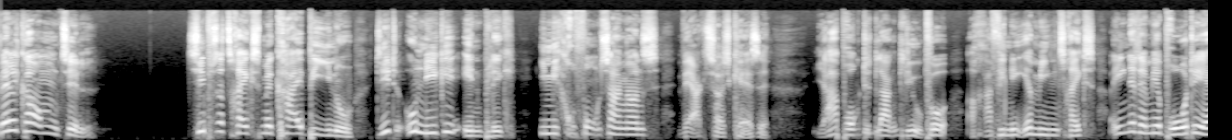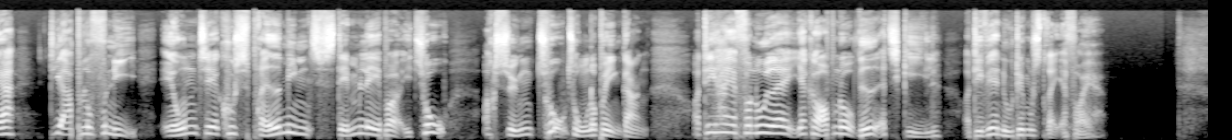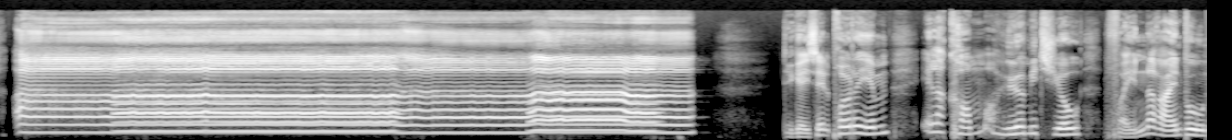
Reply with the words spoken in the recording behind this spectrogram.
Velkommen til Tips og Tricks med Kai Bino, dit unikke indblik i mikrofonsangerens værktøjskasse. Jeg har brugt et langt liv på at raffinere mine tricks, og en af dem, jeg bruger, det er diablofoni, Evnen til at kunne sprede mine stemmelæber i to og synge to toner på en gang. Og det har jeg fundet ud af, jeg kan opnå ved at skile, og det vil jeg nu demonstrere for jer. Ah. Det kan I selv prøve derhjemme, eller komme og høre mit show for enden af regnbuen.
